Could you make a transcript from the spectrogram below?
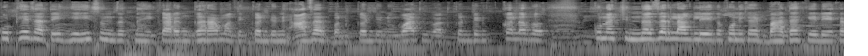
कुठे जाते हेही समजत नाही. कारण घरामध्ये कंटिन्यू आजारपण कंटिन्यू वादविवाद कंटिन्यू कलह. कुणाची नजर लागली आहे का? कोणी काही बाधा केली आहे का?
